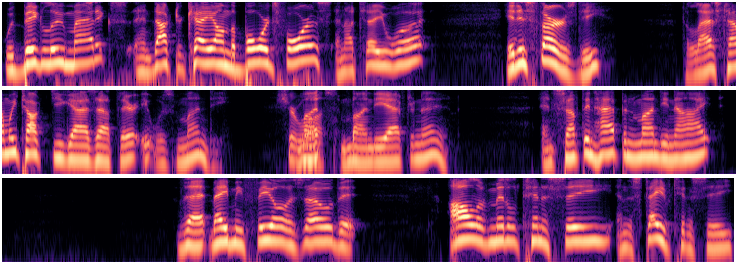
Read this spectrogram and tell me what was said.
with Big Lou Maddox and Dr. K on the boards for us. And I tell you what, it is Thursday. The last time we talked to you guys out there, it was Monday. Sure Mon- was. Monday afternoon. And something happened Monday night that made me feel as though that all of Middle Tennessee and the state of Tennessee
